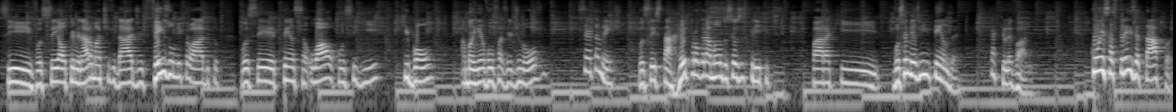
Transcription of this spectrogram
Se você, ao terminar uma atividade, fez um micro hábito, você pensa: Uau, consegui, que bom, amanhã vou fazer de novo, certamente você está reprogramando seus scripts para que você mesmo entenda que aquilo é válido. Com essas três etapas,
